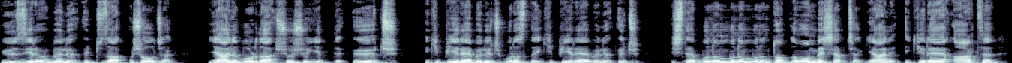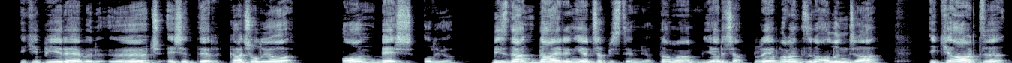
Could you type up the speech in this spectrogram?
120 bölü 360 olacak. Yani burada şu şu gitti 3. 2 pi R bölü 3. Burası da 2 pi R bölü 3. İşte bunun bunun bunun toplamı 15 yapacak. Yani 2R artı 2 pi r bölü 3 eşittir. Kaç oluyor? 15 oluyor. Bizden dairenin yarıçapı isteniyor. Tamam yarıçap. R parantezine alınca 2 artı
